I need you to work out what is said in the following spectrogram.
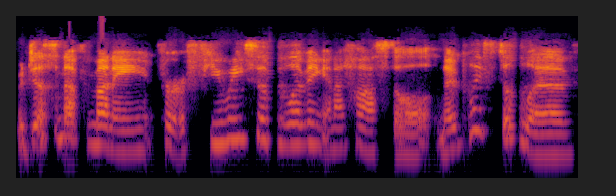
with just enough money for a few weeks of living in a hostel, no place to live,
